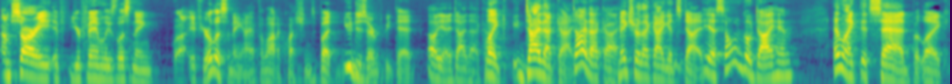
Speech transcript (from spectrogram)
I'm sorry if your family's listening. If you're listening, I have a lot of questions, but you deserve to be dead. Oh yeah, die that guy. Like, die that guy. die that guy. Make sure that guy gets died. yeah, someone go die him. And like, it's sad, but like,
